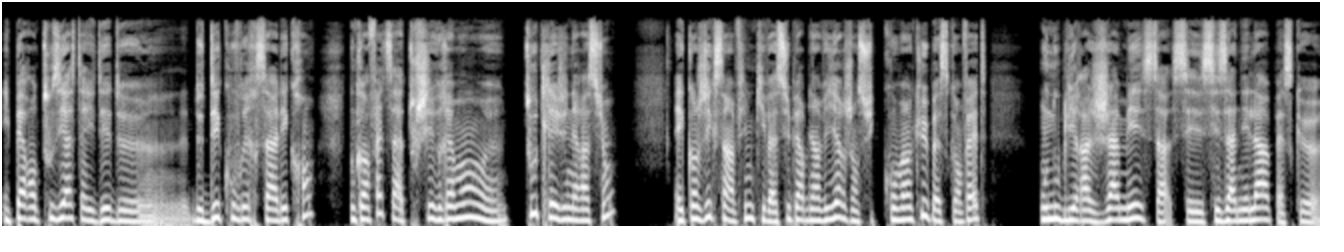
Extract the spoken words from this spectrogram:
hyper enthousiastes à l'idée de de découvrir ça à l'écran. Donc en fait, ça a touché vraiment euh, toutes les générations. Et quand je dis que c'est un film qui va super bien vieillir, j'en suis convaincue parce qu'en fait, on n'oubliera jamais ça, ces, ces années-là, parce que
